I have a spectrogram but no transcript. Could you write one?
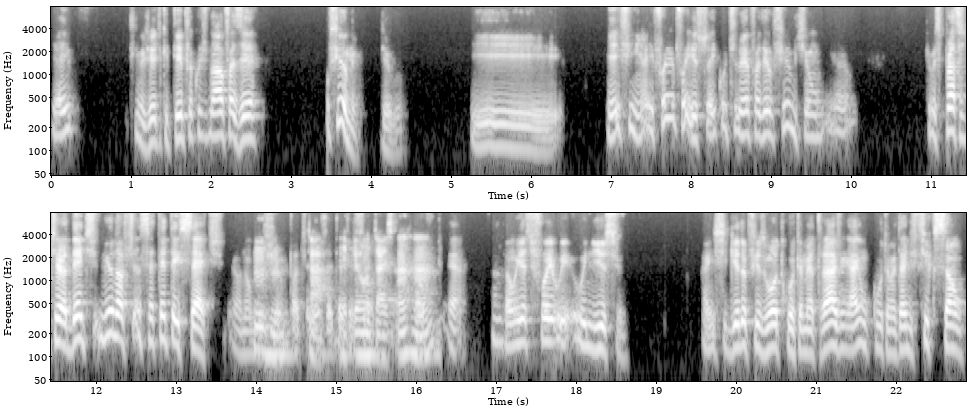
E aí, enfim, o jeito que teve foi continuar a fazer o filme, digo. E e, enfim, aí foi, foi isso. Aí continuei a fazer o filme. Tinha um, tinha um Praça Tiradentes, 1977 é o nome do filme. Praça tá, 77. perguntar isso. Uhum. Então, é. então, esse foi o, o, início. Aí, em seguida, eu fiz um outro curta-metragem, aí um curta-metragem de ficção,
